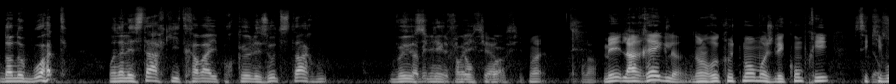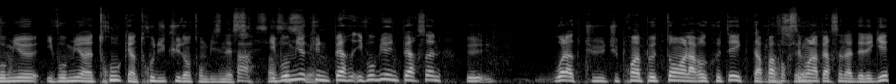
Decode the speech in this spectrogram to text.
dans nos boîtes, on a les stars qui y travaillent pour que les autres stars veuillent aussi venir travailler. Tu financière vois. aussi. Mais la règle dans le recrutement, moi je l'ai compris, c'est qu'il vaut mieux, il vaut mieux un trou qu'un trou du cul dans ton business. Ah, ça, il vaut mieux qu'une per- il vaut mieux une personne, euh, voilà, que tu, tu prends un peu de temps à la recruter et que tu n'as pas Bien forcément sûr. la personne à déléguer,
